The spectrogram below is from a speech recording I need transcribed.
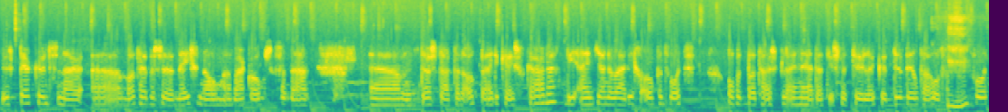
Dus per kunstenaar, eh, wat hebben ze meegenomen? Waar komen ze vandaan? Ehm, daar staat dan ook bij de Kees Verkade, die eind januari geopend wordt op het Badhuisplein. Ja, dat is natuurlijk eh, de beeldhouwer van Zandvoort.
